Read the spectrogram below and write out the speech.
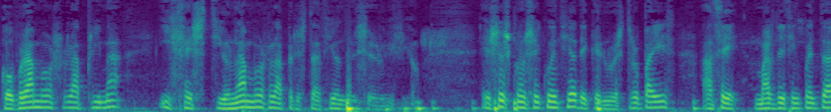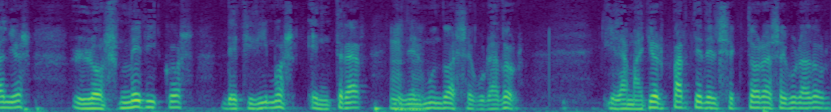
cobramos la prima y gestionamos la prestación del servicio. Eso es consecuencia de que en nuestro país, hace más de 50 años, los médicos decidimos entrar en el mundo asegurador. Y la mayor parte del sector asegurador,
